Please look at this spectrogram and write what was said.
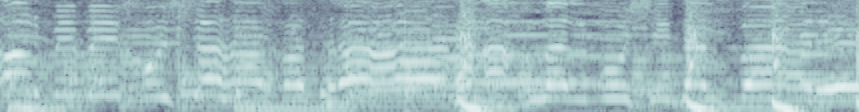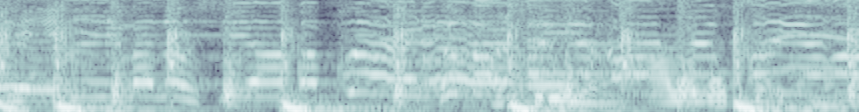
حرب بيخشها خسران. أحمل بوشي ده الفارس اللي ملوش يابا فارس حصرياً على موقع في أحمل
